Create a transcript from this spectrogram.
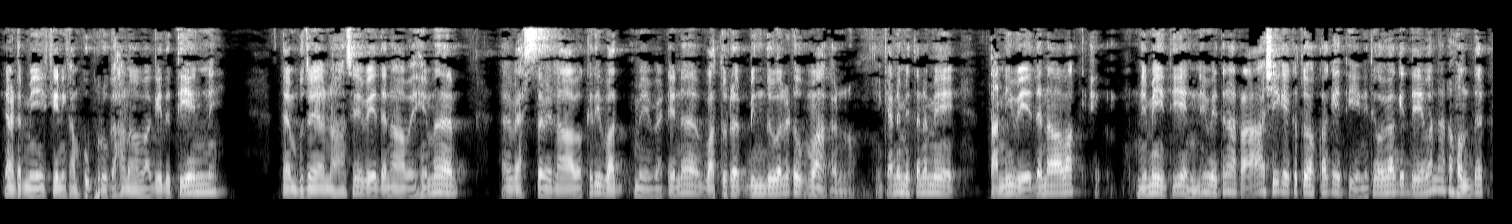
ඊළඟට මේකේ නිකන් පුපුරු ගහනවා වගේද තියෙන්නේ? දැන් බුදුරජාණන් වහන්සේ වේදනාව එහෙම වැස්ස වේලාවකදී මේ වැටෙන වතුර බිඳුව වලට උපමා කරනවා. ඒ කියන්නේ මෙතන මේ තනි වේදනාවක් නෙමෙයි තියෙන්නේ වේදනා රාශියක එකතුවක් වගේ තියෙන. ඉතින් ওই වගේ දේවල් අර හොඳට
